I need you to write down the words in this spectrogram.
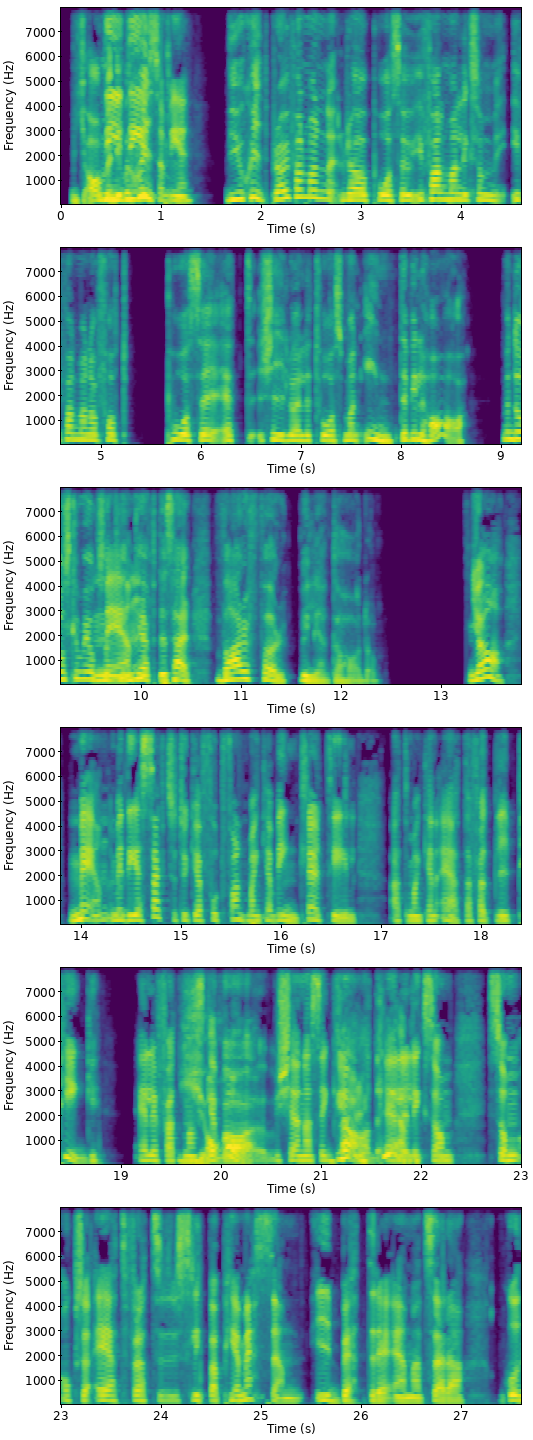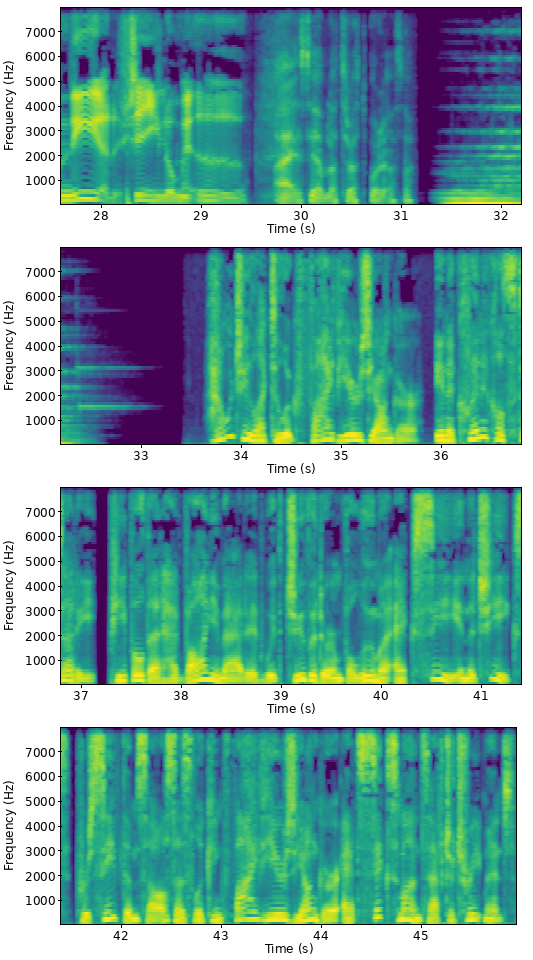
Ja, men det, är det, skit, som är... det är ju skitbra ifall man rör på sig, ifall man, liksom, ifall man har fått på sig ett kilo eller två som man inte vill ha. Men då ska man också men... tänka efter så här, varför vill jag inte ha dem? Ja, men med det sagt så tycker jag fortfarande att man kan vinkla det till att man kan äta för att bli pigg eller för att man ska ja, vara, känna sig glad. Verkligen. Eller liksom, som också ät för att slippa PMSen i bättre än att så här, gå ner kilo med i. Nej, är så jävla trött på det. Alltså. How would you like to look five years younger? In a clinical study, people that had volume added with Juvederm Voluma XC in the cheeks perceived themselves as looking five years younger at six months after treatment.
